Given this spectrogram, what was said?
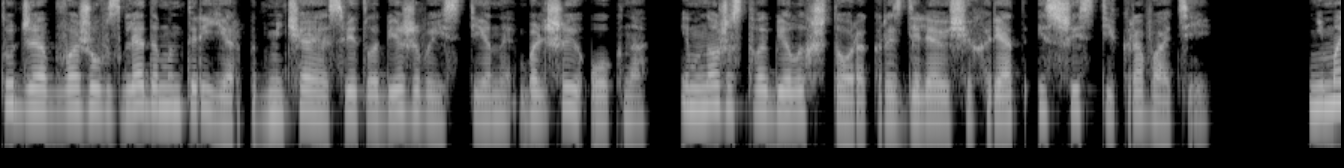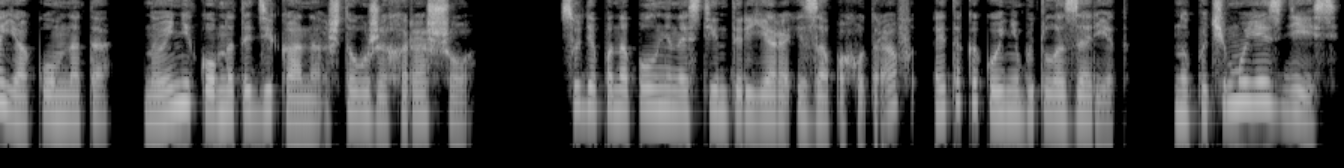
Тут же обвожу взглядом интерьер, подмечая светло-бежевые стены, большие окна и множество белых шторок, разделяющих ряд из шести кроватей. Не моя комната, но и не комната декана, что уже хорошо. Судя по наполненности интерьера и запаху трав, это какой-нибудь лазарет. Но почему я здесь?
